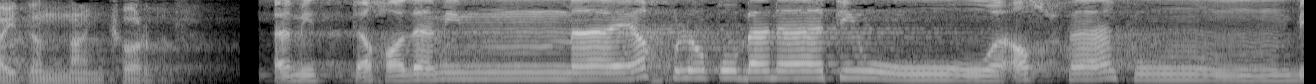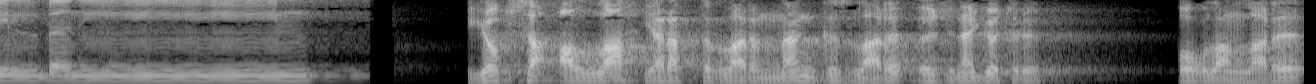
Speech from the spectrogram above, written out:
aydın nankördür. أم اتخذ مما يخلق بنات وأصفاكم بالبنين Yoxsa Allah yaratdıqlarından qızları özünə götürüb, oğlanları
